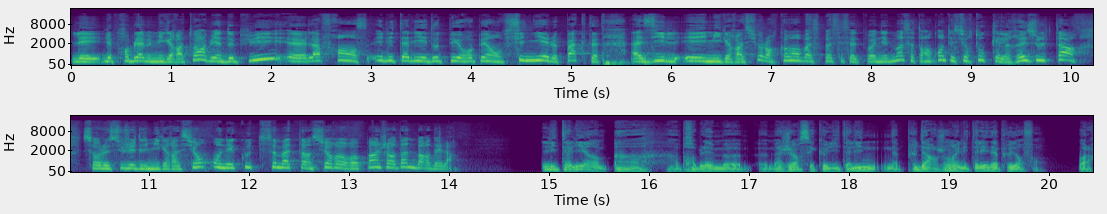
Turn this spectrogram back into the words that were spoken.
les les, problèmes migratoires, eh bien depuis, euh, la France et l'Italie et d'autres pays européens ont signé le pacte asile et immigration. Alors comment va se passer cette poignée de main, cette rencontre et surtout quels résultats sur le sujet de l'immigration? On écoute ce matin sur Europe 1 Jordan Bardella. L'Italie a un, problème euh, majeur, c'est que l'Italie n'a plus d'argent et l'Italie n'a plus d'enfants. Voilà.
